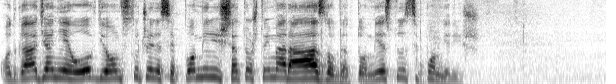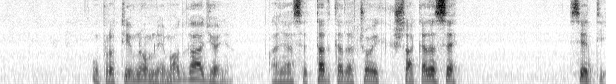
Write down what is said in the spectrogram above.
Odgađanje je ovdje u ovom slučaju da se pomiriš sa to što ima razlog na tom mjestu da se pomiriš. U protivnom nema odgađanja. Klanja se tad kada čovjek, šta, kada se sjeti.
